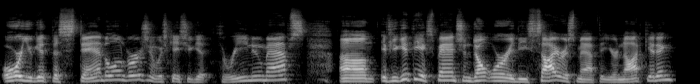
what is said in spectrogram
or you get the standalone version, in which case you get three new maps. Um, if you get the expansion, don't worry, the Cyprus map that you're not getting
